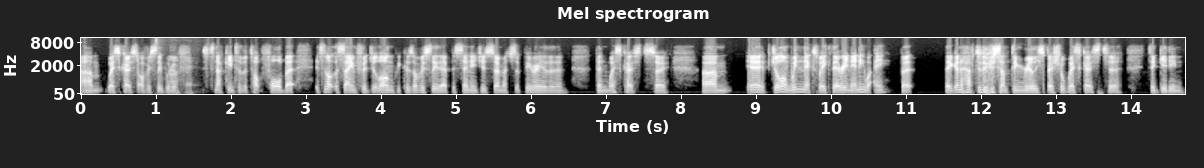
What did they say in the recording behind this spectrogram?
um, West Coast obviously would have okay. snuck into the top four, but it's not the same for Geelong because obviously their percentage is so much superior than than West Coast. So um, yeah, if Geelong win next week, they're in anyway. But they're going to have to do something really special West Coast to to get in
